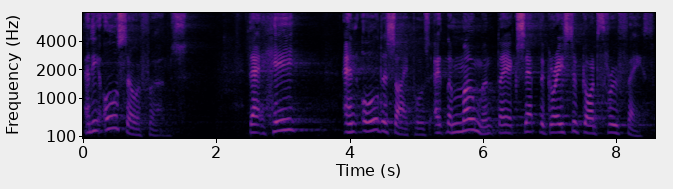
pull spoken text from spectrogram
And he also affirms that he and all disciples, at the moment they accept the grace of God through faith,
